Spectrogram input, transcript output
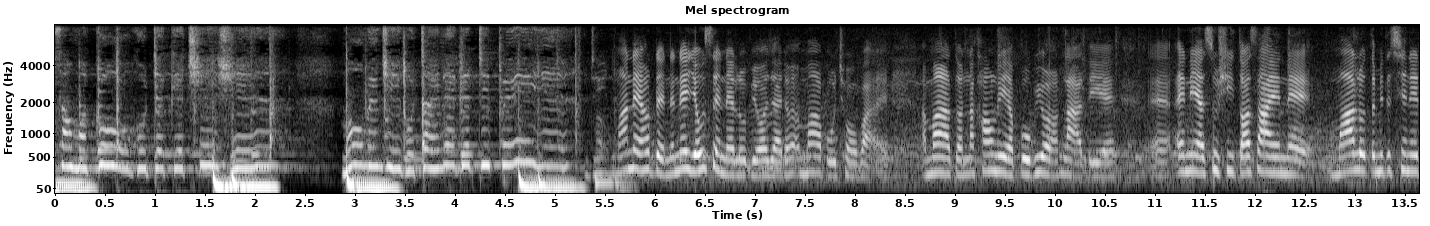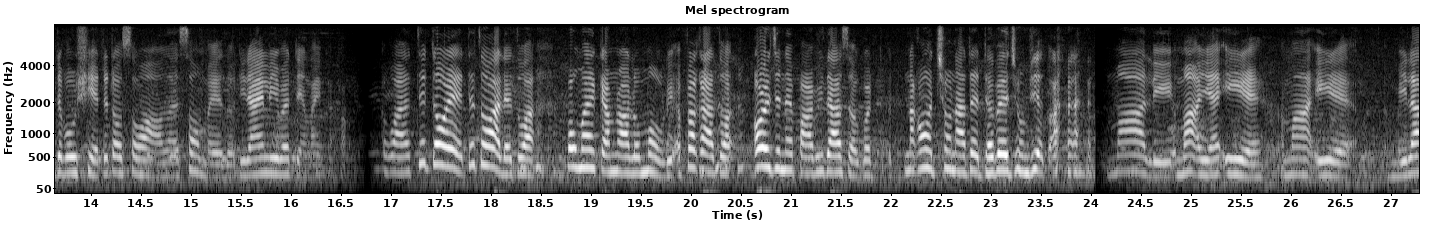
ဆောင်မကိုကိုတကယ်ချင်းရှင်မုံမင်းကြီးကိုတိုင်တဲ့ကတိပေးရင်ဒီအမနဲ့ဟုတ်တယ်နည်းနည်းရုပ်စင်တယ်လို့ပြောကြတယ်ဒါပေမဲ့အမကပိုချောပါတယ်အမကတော့နှာခေါင်းလေးကပို့ပြီးတော့လှသေးတယ်အဲအဲ့နေ့ကဆူရှီသွားစားရင်းနဲ့အမလို့တမီတချင်းလေးတစ်ပုတ်ရှိရတက်တော့ဆော့အောင်လဲဆော့မယ်ဆိုဒီတိုင်းလေးပဲတင်လိုက်တာဟုတ်ဟိုက TikTok ရဲ့ TikTok ကလည်းသူကပုံမှန်ကင်မရာလို့မဟုတ်လေအဖက်ကသူက original ပါပြီးသားဆိုတော့နှာခေါင်းကချွန်လာတဲ့ double ချွန်ဖြစ်သွားအမကလေအမအရန်အေးတယ်အမအေးတယ် မေလာ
